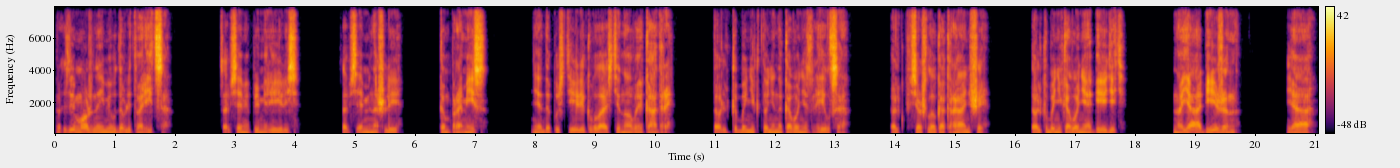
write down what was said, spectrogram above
Разве можно ими удовлетвориться? Со всеми примирились, со всеми нашли компромисс. Не допустили к власти новые кадры. Только бы никто ни на кого не злился. Только бы все шло как раньше. Только бы никого не обидеть. Но я обижен. Я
